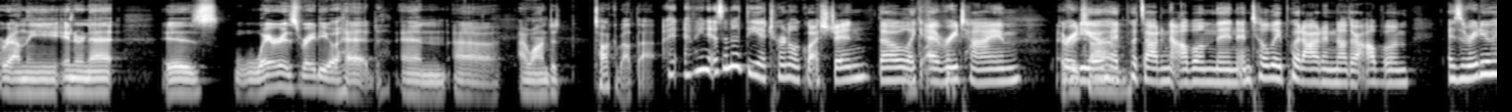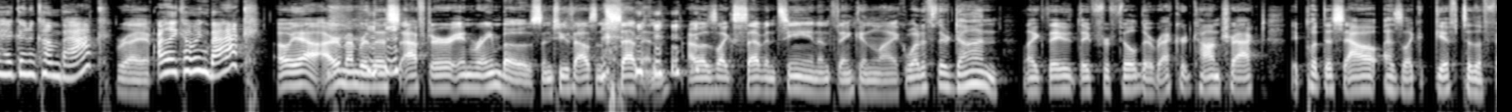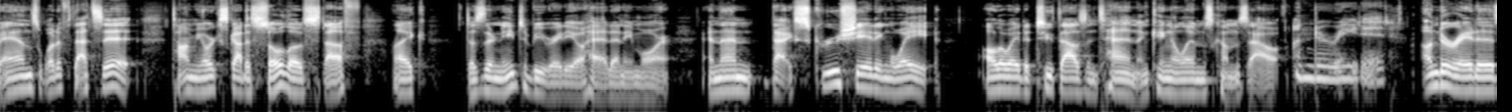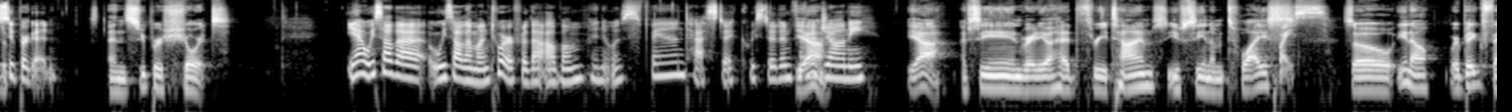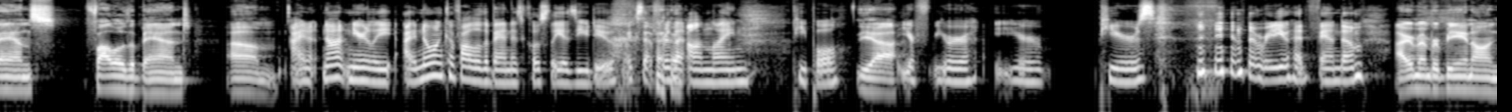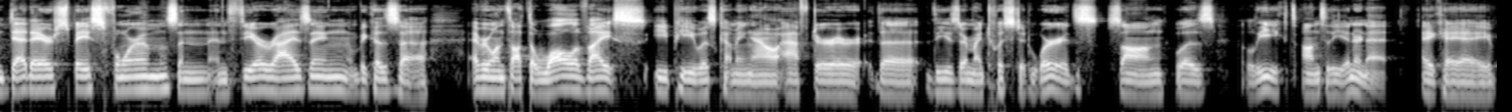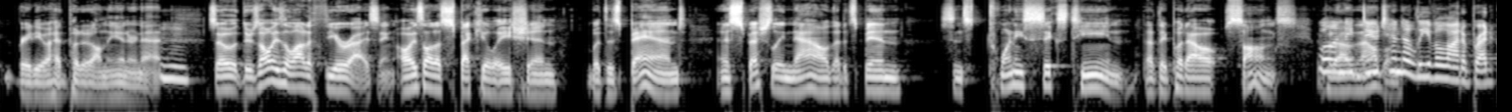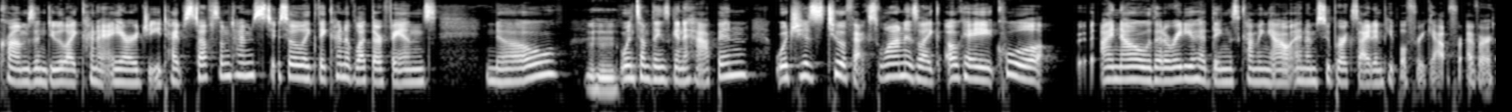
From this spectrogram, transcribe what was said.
around the internet, is where is Radiohead? And uh, I wanted to talk about that. I, I, mean, isn't it the eternal question, though? Like every time every Radiohead time. puts out an album, then until they put out another album, is Radiohead going to come back? Right. Are they coming back? Oh yeah, I remember this after In Rainbows in 2007. I was like 17 and thinking like, what if they're done? Like they they fulfilled their record contract. They put this out as like a gift to the fans. What if that's it? Thom Yorke's got his solo stuff. Like does there need to be Radiohead anymore? And then that excruciating wait all the way to 2010 and King of Limbs comes out. Underrated. Underrated. Super good. And super short. Yeah, we saw that we saw them on tour for that album and it was fantastic. We stood in front yeah. of Jonny. Yeah, I've seen Radiohead 3 times. You've seen them twice. Twice. So, you know, we're big fans. Follow the band. Um, I not nearly. I no one can follow the band as closely as you do, except for the online people. Yeah, your your your peers in the Radiohead fandom. I remember being on Dead Air Space forums and and theorizing because. Uh, everyone thought the Wall of Ice EP was coming out after the These Are My Twisted Words song was leaked onto the internet aka Radiohead put it on the internet. Mm-hmm. So there's always a lot of theorizing, always a lot of speculation with this band, and especially now that it's been since 2016 that they put out songs. Well, and they an do album. tend to leave a lot of breadcrumbs and do like kind of ARG type stuff sometimes. Too. So like they kind of let their fans know mm-hmm. when something's going to happen, which has two effects. One is like, okay, cool. I know that a Radiohead thing's coming out and I'm super excited and people freak out forever.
